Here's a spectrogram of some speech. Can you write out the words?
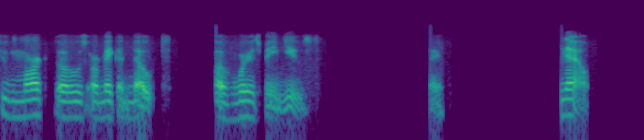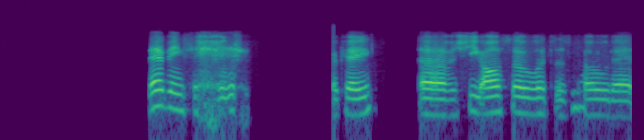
to mark those or make a note of where it's being used. Okay. Now, that being said, okay, uh, she also lets us know that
